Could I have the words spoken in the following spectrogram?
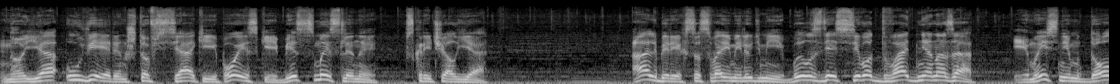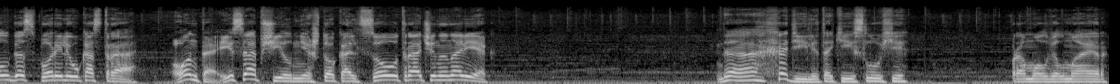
«Но я уверен, что всякие поиски бессмысленны!» – вскричал я. Альберих со своими людьми был здесь всего два дня назад – и мы с ним долго спорили у костра. Он-то и сообщил мне, что кольцо утрачено навек. «Да, ходили такие слухи», — промолвил Майер.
